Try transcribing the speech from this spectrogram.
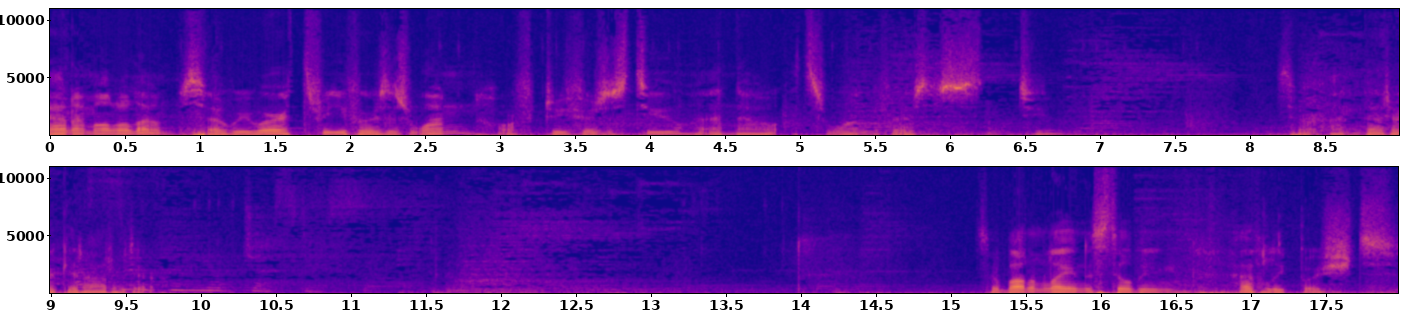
And I'm all alone. So we were 3 versus 1, or 3 versus 2, and now it's 1 versus 2. So I'd better get out of there. Symphony of justice. So bottom lane is still being heavily pushed.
